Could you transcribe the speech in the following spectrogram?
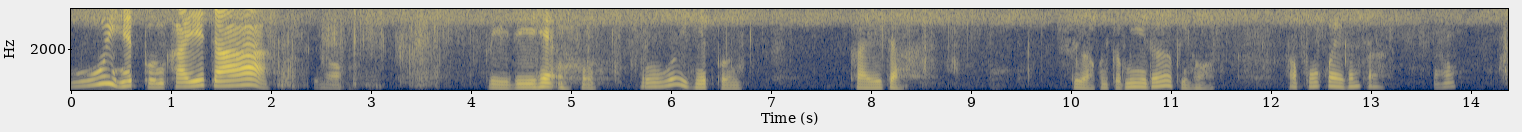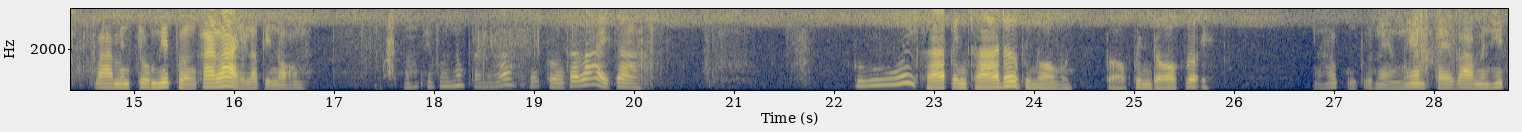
อุ้ยเฮ็ดเผิงไข่จ้าพี่น้องปลีดีแฮะโอ้ยเฮ็ดเปิงไข่จ้ะเสือมันก็มีเด้อพี่น้องเอาโป๊กไว้กันจ้ะเอา ว่ามันจมเฮ็ดเผิงคาไล่ละพี่น้องเอาไปเบิ่งน้ำกันนะเฮ็ดเผิงคาไล่จ้ะโอ้ยขาเป็นขาเด้อพี่น้องมันดอกเป็นดอกเลยนะครับคุณปืนแหงแนมไปว่ามันเฮ็ด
